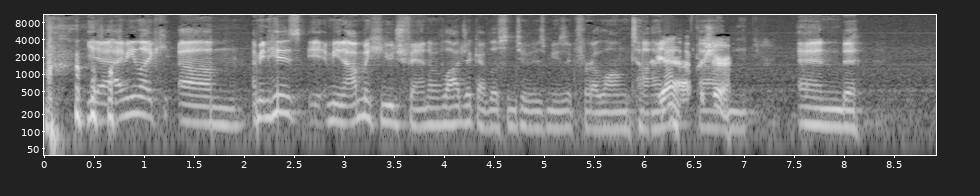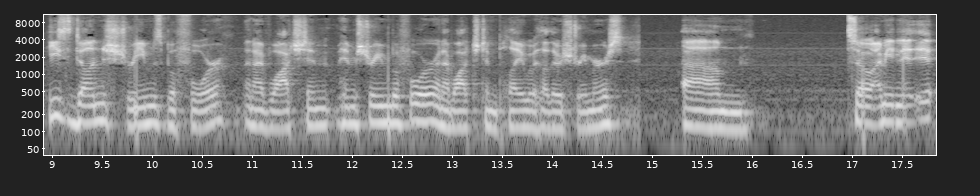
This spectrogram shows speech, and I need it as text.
yeah, I mean, like, um, I mean, his. I mean, I'm a huge fan of Logic. I've listened to his music for a long time. Yeah, for sure. Um, And he's done streams before, and I've watched him him stream before, and I've watched him play with other streamers. Um, so I mean, it, it.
